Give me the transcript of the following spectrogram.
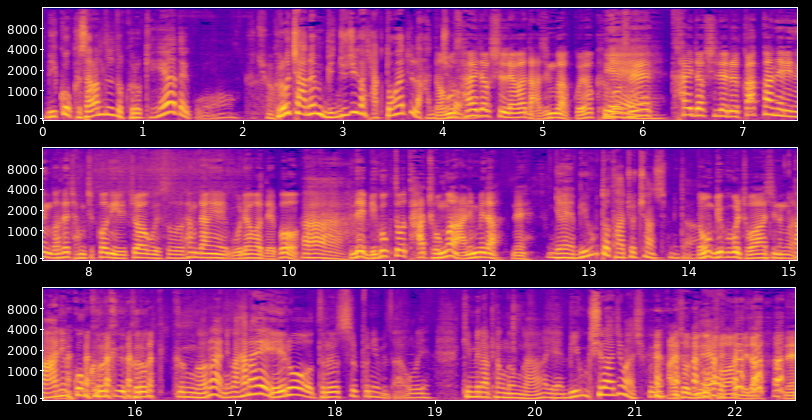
믿고 그 사람들도 그렇게 해야 되고 그렇죠. 그렇지 않으면 민주주의가 작동하지 않죠. 너무 사회적 신뢰가 낮은 것 같고요. 그것에 예. 사회적 신뢰를 깎아내리는 것에 정치권이 일조하고 있어서 상당히 우려가 되고. 아, 근데 미국도 다 좋은 건 아닙니다. 네. 예, 미국도 다 좋지 않습니다. 너무 미국을 좋아하시는 것 같아요. 아니 꼭 그렇게 그런 건 아니고 하나의 예로 들었을 뿐입니다. 우리 김민아 평론가, 예, 미국 싫어하지 마시고요. 아니, 저 미국 네. 좋아합니다. 네.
